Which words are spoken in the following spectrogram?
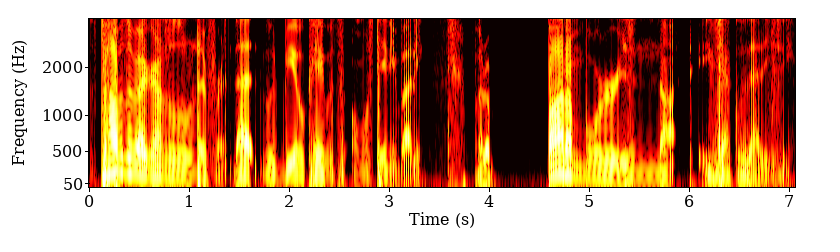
The top of the background is a little different. That would be okay with almost anybody. But a bottom border is not exactly that easy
